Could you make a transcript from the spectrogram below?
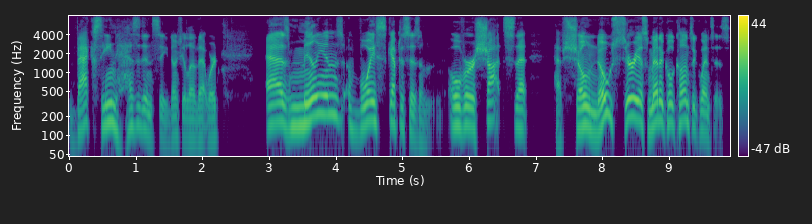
vaccine hesitancy. Don't you love that word? As millions voice skepticism over shots that have shown no serious medical consequences.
